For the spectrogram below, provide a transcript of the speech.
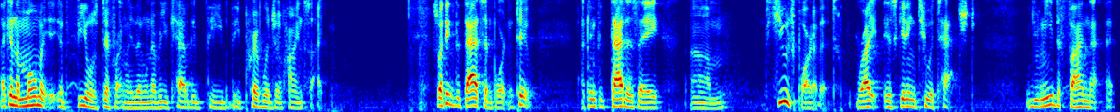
Like in the moment, it, feels differently than whenever you have the, the, the privilege of hindsight. So I think that that's important too. I think that that is a um, huge part of it, right? Is getting too attached. You need to find that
